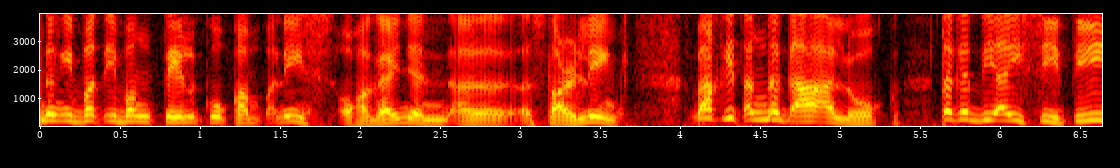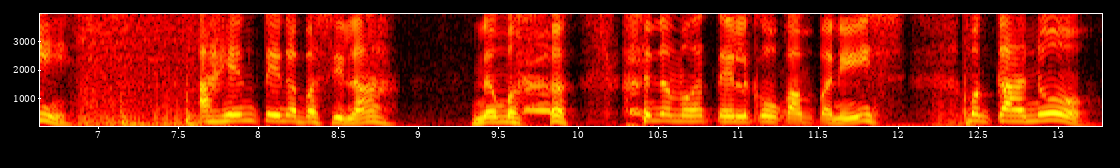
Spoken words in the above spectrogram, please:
ng iba't ibang telco companies o kagaya niyan uh, Starlink? Bakit ang nag-aalok taga-DICT? Ahente na ba sila ng mga ng mga telco companies? Magkano?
